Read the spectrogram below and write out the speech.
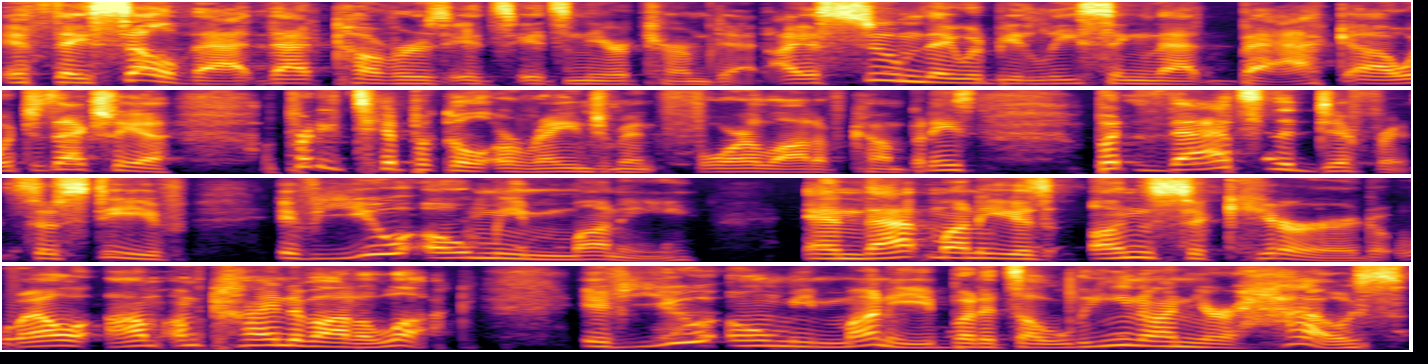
if they sell that, that covers its its near term debt. I assume they would be leasing that back, uh, which is actually a, a pretty typical arrangement for a lot of companies. But that's the difference. So Steve, if you owe me money and that money is unsecured, well, I'm, I'm kind of out of luck. If you owe me money, but it's a lien on your house,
